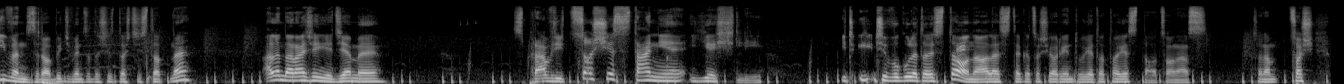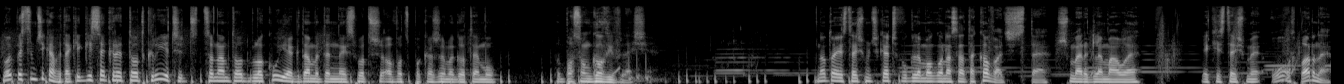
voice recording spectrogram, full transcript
event zrobić, więc to też jest dość istotne. Ale na razie jedziemy sprawdzić, co się stanie, jeśli... I, I, czy w ogóle to jest to, no ale z tego, co się orientuję, to to jest to, co nas... Co nam coś... Bo jestem ciekawy, tak, jaki sekret to odkryje, czy, czy co nam to odblokuje, jak damy ten najsłodszy owoc, pokażemy go temu posągowi w lesie. No to jesteśmy ciekawi, czy w ogóle mogą nas atakować te szmergle małe. Jak jesteśmy... O, odporne.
